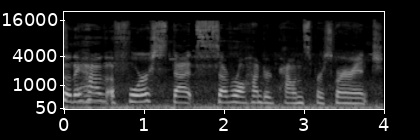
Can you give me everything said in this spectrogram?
So they have a force that's several hundred pounds per square inch.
